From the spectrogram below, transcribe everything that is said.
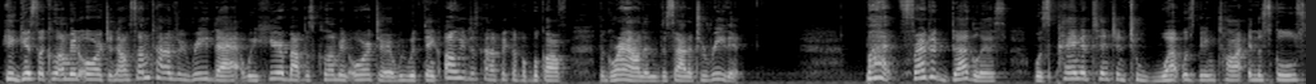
He gets a Columbian orator. Now, sometimes we read that, we hear about this Columbian orator, and we would think, oh, he just kind of picked up a book off the ground and decided to read it. But Frederick Douglass was paying attention to what was being taught in the schools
